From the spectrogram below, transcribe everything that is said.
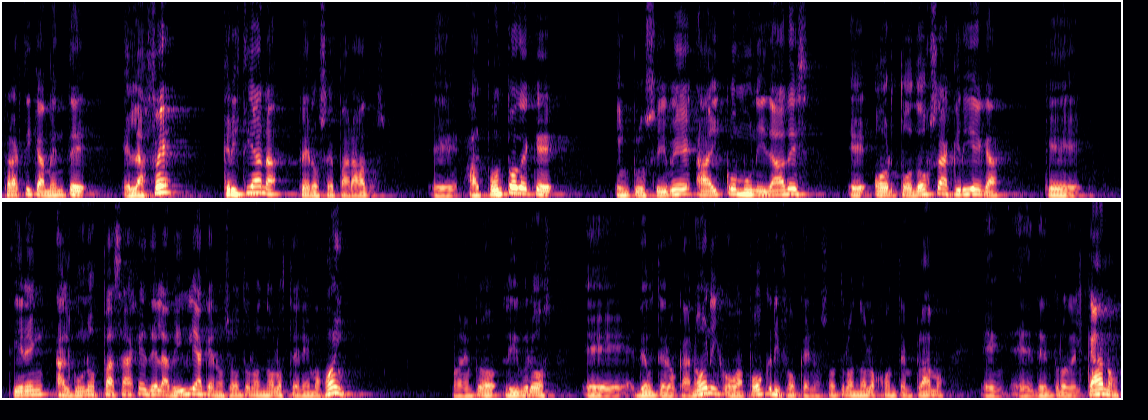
prácticamente en la fe cristiana, pero separados. Eh, al punto de que inclusive hay comunidades eh, ortodoxas griegas que tienen algunos pasajes de la Biblia que nosotros no los tenemos hoy. Por ejemplo, libros eh, deuterocanónicos o apócrifos que nosotros no los contemplamos dentro del canon.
